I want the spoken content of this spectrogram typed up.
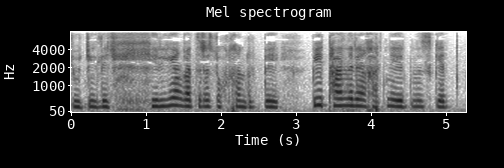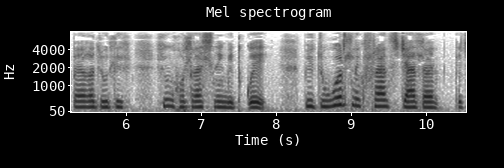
жүжиглэж хэргийн газраас ухтахын тулд би би та нарын хатны эрдэнэс гэд байгаа зүйлийг хэн хулгайлсныг мэдэхгүй. Би зүгээр л нэг Франц жаал байна гэж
